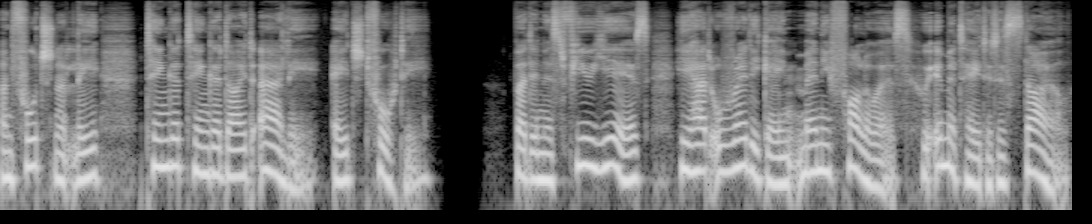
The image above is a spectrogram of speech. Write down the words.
Unfortunately, Tingatinga died early, aged 40. But in his few years, he had already gained many followers who imitated his style,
